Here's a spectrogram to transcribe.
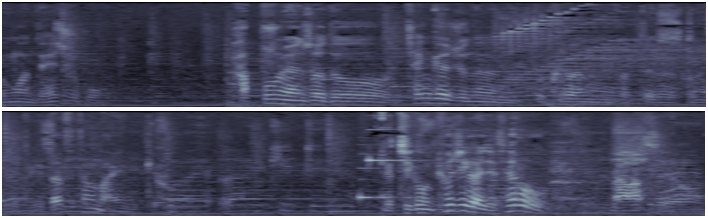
응원도 해주고 바쁘면서도 챙겨주는 또 그런 것들을 보면서 되게 따뜻함 많이 느껴요. 근데 지금 표지가 이제 새로 나왔어요.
